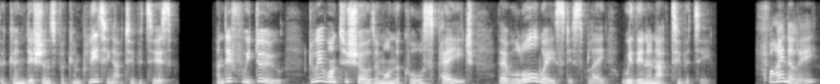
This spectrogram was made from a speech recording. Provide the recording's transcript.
the conditions for completing activities and if we do, do we want to show them on the course page? They will always display within an activity. Finally,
